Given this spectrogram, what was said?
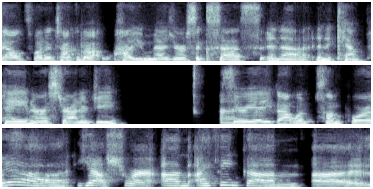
else want to talk about how you measure success in a in a campaign or a strategy? Syria, um, you got one some for us? Yeah, yeah, sure. Um, I think um, uh,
